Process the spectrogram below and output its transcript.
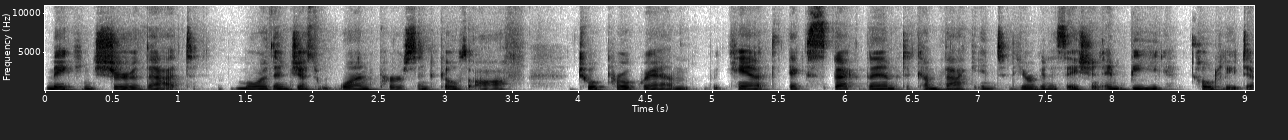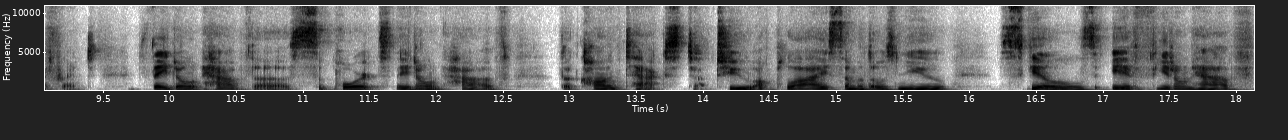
making sure that more than just one person goes off to a program. We can't expect them to come back into the organization and be totally different they don't have the support, they don't have the context to apply some of those new skills if you don't have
